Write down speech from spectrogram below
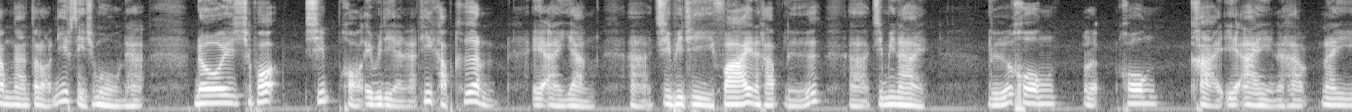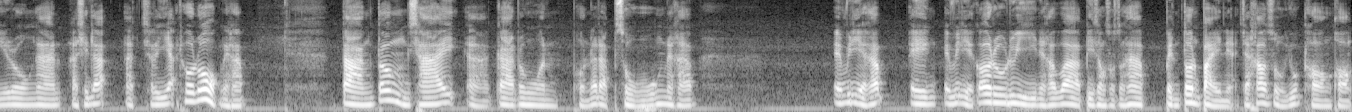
ทำงานตลอด 24 ชั่วโมงนะฮะ โดยเฉพาะชิปของ NVIDIA นะที่ขับเคลื่อน AI อย่าง GPT-5 นะครับ หรืออ Gemini หรือโครงโครงข่าย AI นะครับ ในโรงงานอัจฉริยะอัจฉริยะทั่วโลกนะครับ ต่างต้องใช้การประมวลผลระดับสูงนะครับ NVIDIA ครับ เอง NVIDIA ก็รู้ดีนะครับว่าปี 2025 เป็นต้นไปเนี่ยจะเข้าสู่ยุคทองของ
